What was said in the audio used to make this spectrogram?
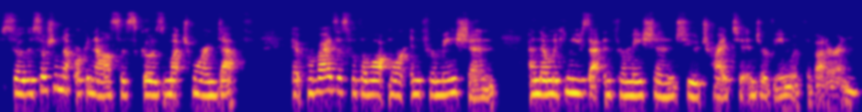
So the social network analysis goes much more in depth. It provides us with a lot more information, and then we can use that information to try to intervene with the veteran.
